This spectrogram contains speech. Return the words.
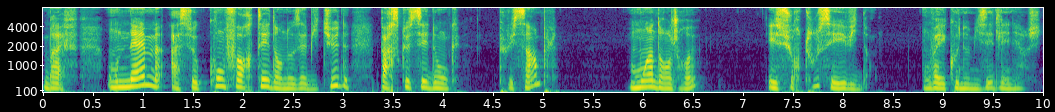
Bref, on aime à se conforter dans nos habitudes parce que c'est donc plus simple, moins dangereux et surtout c'est évident. On va économiser de l'énergie.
